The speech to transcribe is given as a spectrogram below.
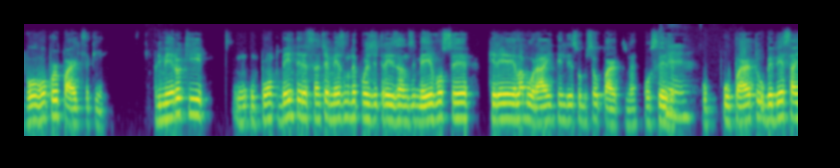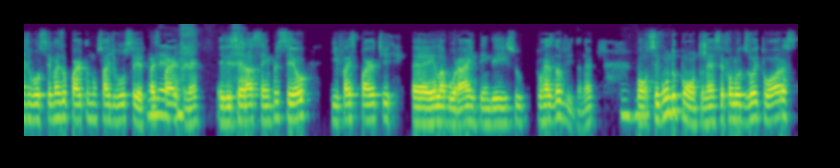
vou, vou por partes aqui. Primeiro que um, um, ponto bem interessante é mesmo depois de três anos e meio você querer elaborar e entender sobre o seu parto, né? Ou seja, é. o, o, parto, o bebê sai de você, mas o parto não sai de você, faz não. parte, né? Ele será sempre seu e faz parte é, elaborar, entender isso pro resto da vida, né? Uhum. Bom, segundo ponto, né? Você falou 18 horas,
